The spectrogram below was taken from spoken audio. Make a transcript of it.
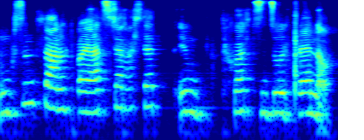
өнгөрсөн 7 хоногт гоё аз жаргалтай юм тохиолдсон зүйл байна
